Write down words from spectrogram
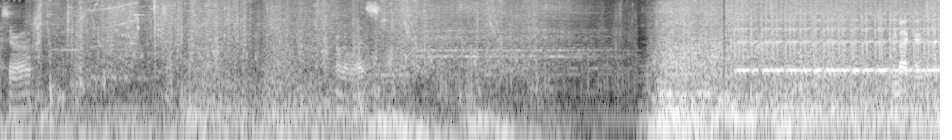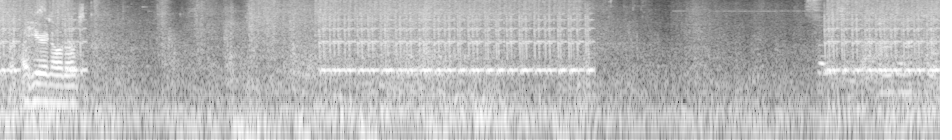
Jetpacks are up. On the west. Come back, guys. I hear an autos. Soldiers are under attack.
